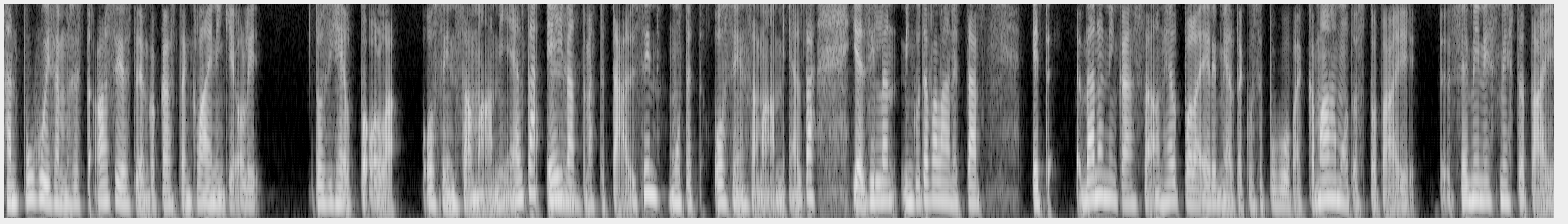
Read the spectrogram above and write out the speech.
hän puhui semmoisista asioista, jonka kanssa Kleininkin oli tosi helppo olla osin samaa mieltä. Ei mm. välttämättä täysin, mutta että osin samaa mieltä. Ja sillä niin kuin tavallaan, että, että Bannonin kanssa on helppo olla eri mieltä, kun se puhuu vaikka maahanmuutosta tai feminismistä tai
